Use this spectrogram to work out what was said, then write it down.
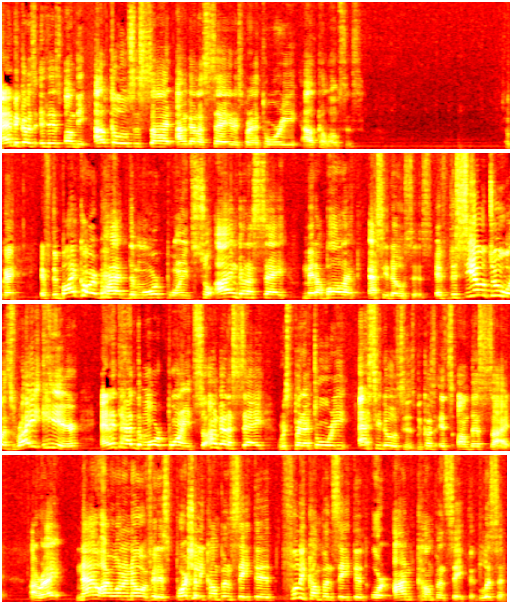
And because it is on the alkalosis side, I'm gonna say respiratory alkalosis. Okay? If the bicarb had the more points, so I'm gonna say metabolic acidosis. If the CO2 was right here and it had the more points, so I'm gonna say respiratory acidosis because it's on this side. Alright? Now I wanna know if it is partially compensated, fully compensated, or uncompensated. Listen,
